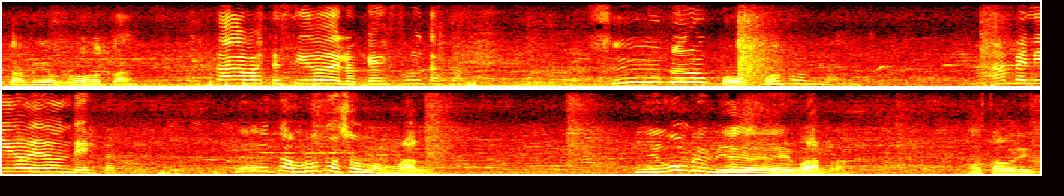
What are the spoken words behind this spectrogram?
está medio flojo está. ¿Están abastecidos de lo que es frutas también? Sí, pero poco, normal. ¿Han venido de dónde estas frutas? Estas frutas son normales. Legumbre viene de barra, hasta ahorita.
